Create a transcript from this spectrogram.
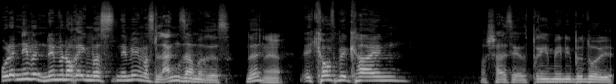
Oder nehmen wir, nehmen wir noch irgendwas, nehmen wir irgendwas Langsameres, ne? Ja. Ich kaufe mir kein. Oh, scheiße, jetzt bringe ich mir in die Bredouille.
